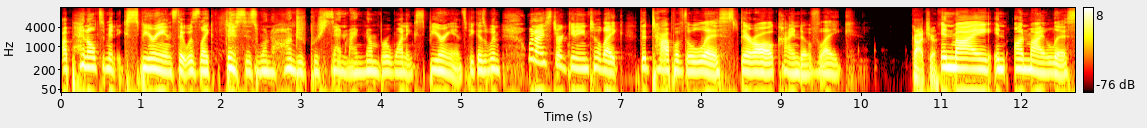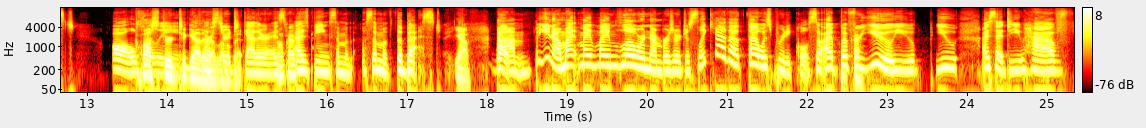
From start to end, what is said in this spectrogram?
a penultimate experience that was like this is 100% my number one experience because when when i start getting to like the top of the list they're all kind of like Gotcha. in my in on my list all Clustered really together a little bit. together as Okay. as being some of some of the best Yeah. Well, um, but you know, my, my my lower numbers are just like, yeah, that that was pretty cool. So I, but for you, you you, I said, do you have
